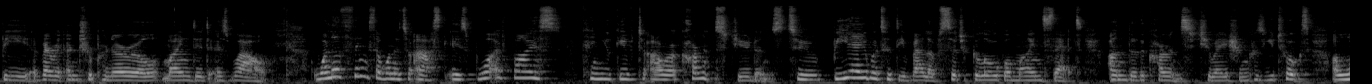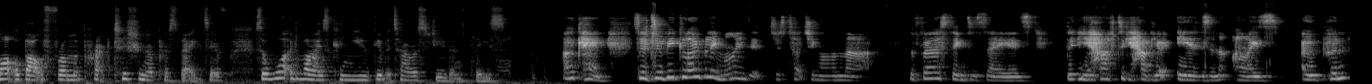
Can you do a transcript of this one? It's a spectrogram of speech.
be very entrepreneurial minded as well one of the things i wanted to ask is what advice can you give to our current students to be able to develop such a global mindset under the current situation? Because you talked a lot about from a practitioner perspective. So, what advice can you give it to our students, please? Okay, so to be globally minded, just touching on that, the first thing to say is that you have to have your ears and eyes open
